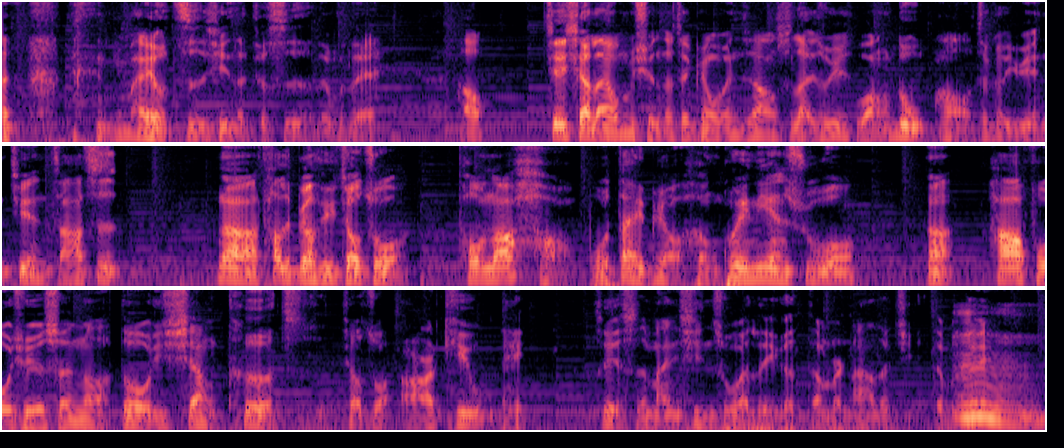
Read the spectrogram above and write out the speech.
你蛮有自信的，就是了，对不对？好，接下来我们选的这篇文章是来自于网络哈，这个远见杂志，那它的标题叫做“头脑好不代表很会念书哦”，那。哈佛学生呢，都有一项特质叫做 RQ，嘿，这也是蛮新出来的一个 terminology，对不对？嗯。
